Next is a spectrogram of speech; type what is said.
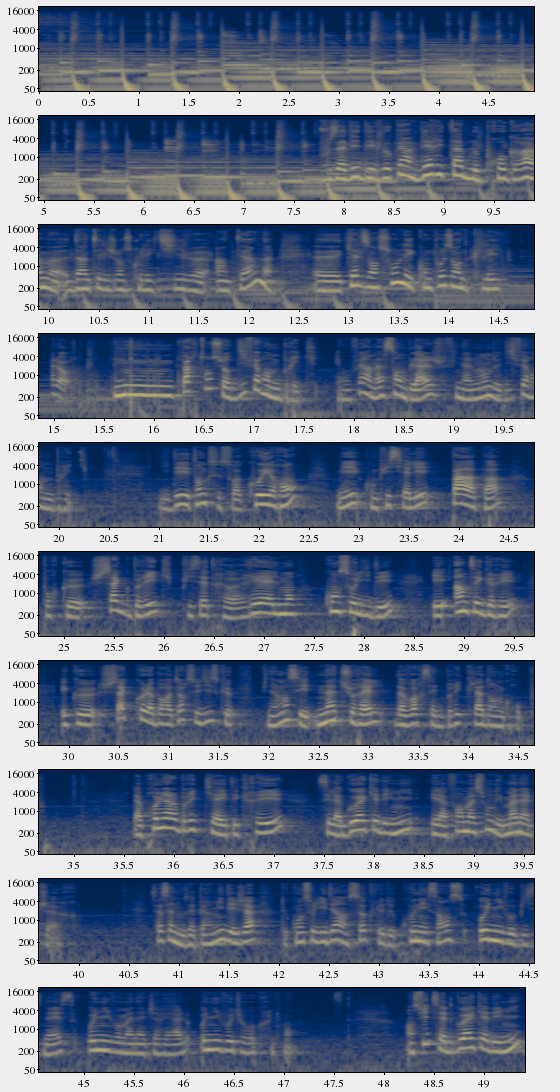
Vous avez développé un véritable programme d'intelligence collective interne. Euh, quelles en sont les composantes clés? Alors, nous partons sur différentes briques et on fait un assemblage finalement de différentes briques. L'idée étant que ce soit cohérent, mais qu'on puisse y aller pas à pas pour que chaque brique puisse être réellement consolidée et intégrée et que chaque collaborateur se dise que finalement c'est naturel d'avoir cette brique-là dans le groupe. La première brique qui a été créée, c'est la Go Academy et la formation des managers. Ça, ça nous a permis déjà de consolider un socle de connaissances au niveau business, au niveau managérial, au niveau du recrutement. Ensuite, cette Go Academy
